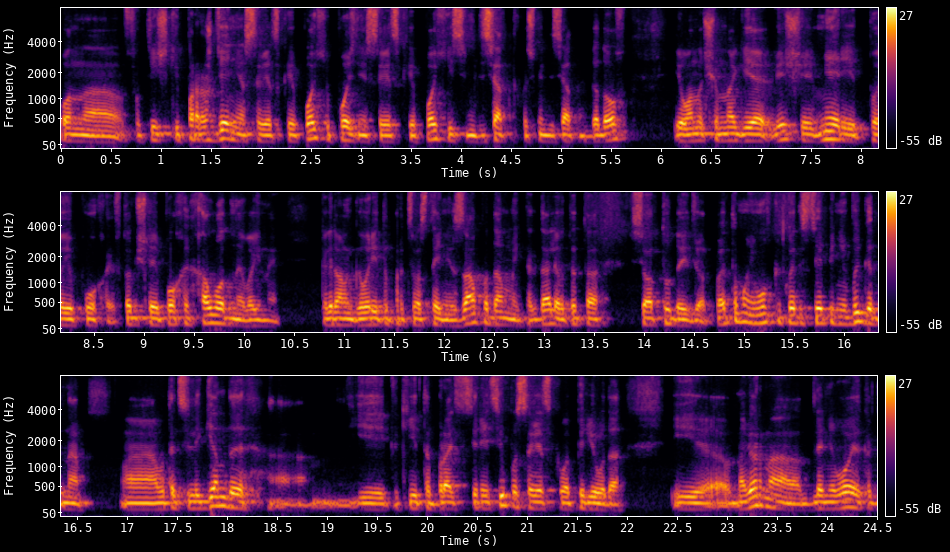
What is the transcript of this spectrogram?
он фактически порождение советской эпохи, поздней советской эпохи, 70-х, 80-х годов, и он очень многие вещи меряет той эпохой, в том числе эпохой холодной войны, когда он говорит о противостоянии с Западом и так далее, вот это все оттуда идет. Поэтому ему в какой-то степени выгодно э, вот эти легенды э, и какие-то брать стереотипы советского периода. И, э, наверное, для него, как,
